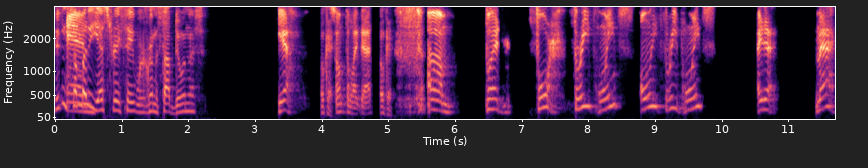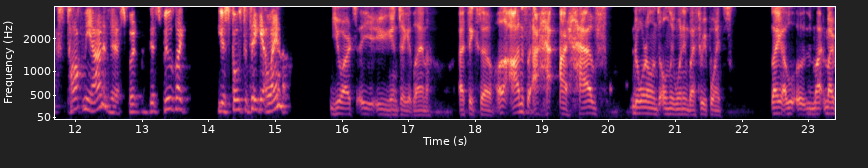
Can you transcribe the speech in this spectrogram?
Didn't And- somebody yesterday say we're going to stop doing this? Yeah. Okay. Something like that. Okay. Um, but for three points, only three points. I uh, Max, talk me out of this, but this feels like you're supposed to take Atlanta. You are, you- you're going to take Atlanta. I think so. Uh, honestly, I ha- I have New Orleans only winning by three points. Like uh, my, my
